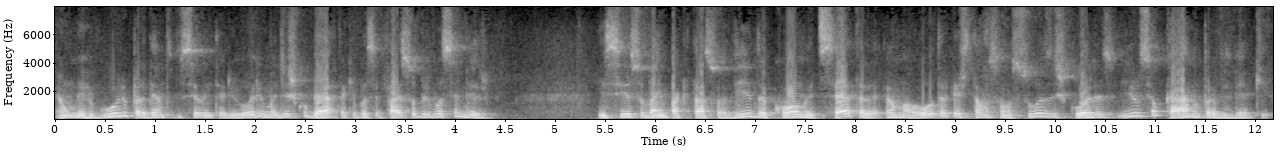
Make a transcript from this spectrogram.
é um mergulho para dentro do seu interior e uma descoberta que você faz sobre você mesmo. E se isso vai impactar a sua vida, como, etc., é uma outra questão, são as suas escolhas e o seu karma para viver aqui.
